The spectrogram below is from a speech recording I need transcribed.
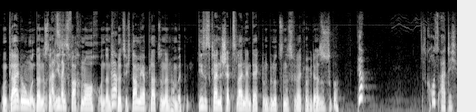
und Kleidung und dann ist da dieses weg. Fach noch und dann Ja. ist plötzlich da mehr Platz und dann haben wir dieses kleine Schätzlein entdeckt und benutzen es vielleicht mal wieder. Das ist super. Ja. Das ist großartig.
